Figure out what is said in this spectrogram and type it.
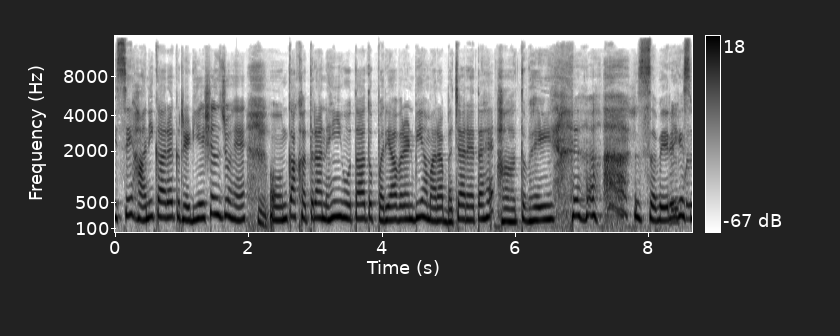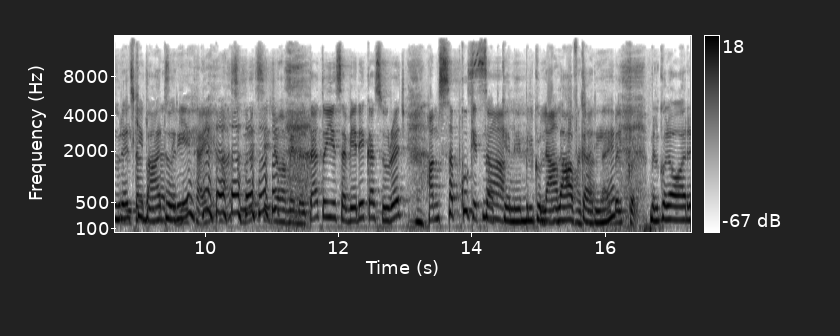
इससे हानिकारक रेडिएशन जो हैं उनका खतरा नहीं होता तो पर्यावरण भी हमारा बचा रहता है। हाँ तो भाई सवेरे के सूरज की बात हो रही है। हाँ, सूरज से जो हमें मिलता है तो ये सवेरे का सूरज हम सबको कितना सबके लिए बिल्कुल लाभकारी है बिल्कुल। बिल्कुल और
